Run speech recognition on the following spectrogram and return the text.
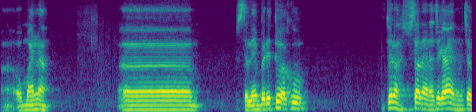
uh, Oman lah. Uh, selain daripada tu aku betul lah susah lah nak cakap kan macam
